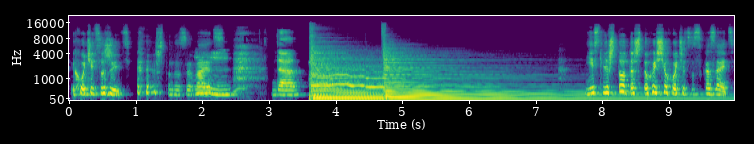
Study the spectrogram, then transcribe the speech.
и хочется жить, что называется. Mm-hmm. Да. Есть ли что-то, что еще хочется сказать?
